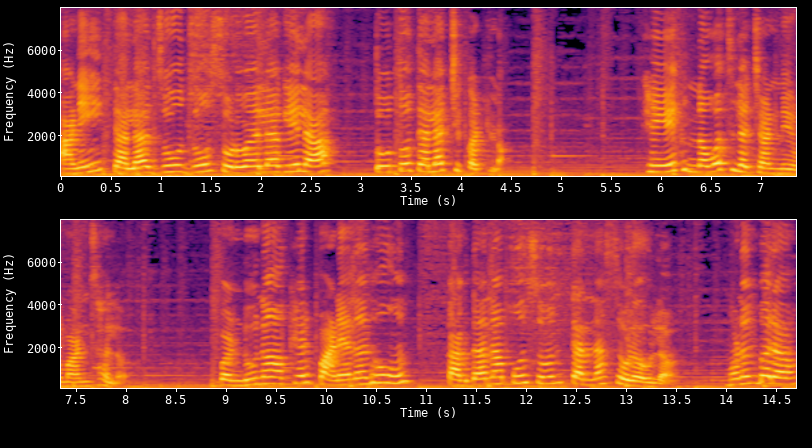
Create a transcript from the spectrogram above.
आणि त्याला जो जो सोडवायला गेला तो तो त्याला चिकटला. हे एक नवच लचाण निर्माण झालं. बंडून अखेर पाण्यानं धुवून कागदाना पुसून त्यांना सोडवलं. म्हणून बरं.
